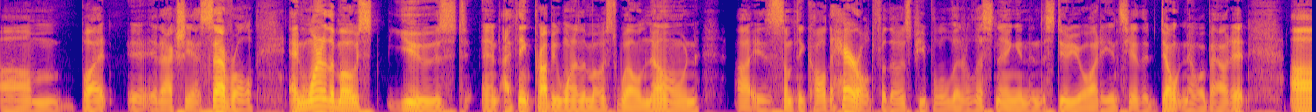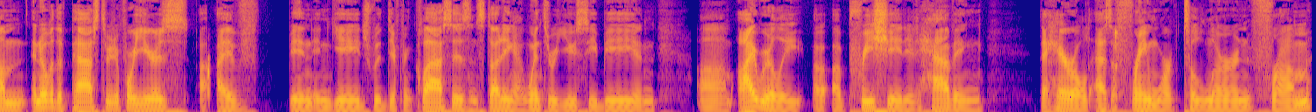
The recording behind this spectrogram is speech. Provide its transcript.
um, but it, actually has several. And one of the most used, and I think probably one of the most well known, uh, is something called the Harold for those people that are listening and in the studio audience here that don't know about it. Um, and over the past three to four years, I've been engaged with different classes and studying. I went through UCB, and um, I really uh, appreciated having the Harold as a framework to learn from.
